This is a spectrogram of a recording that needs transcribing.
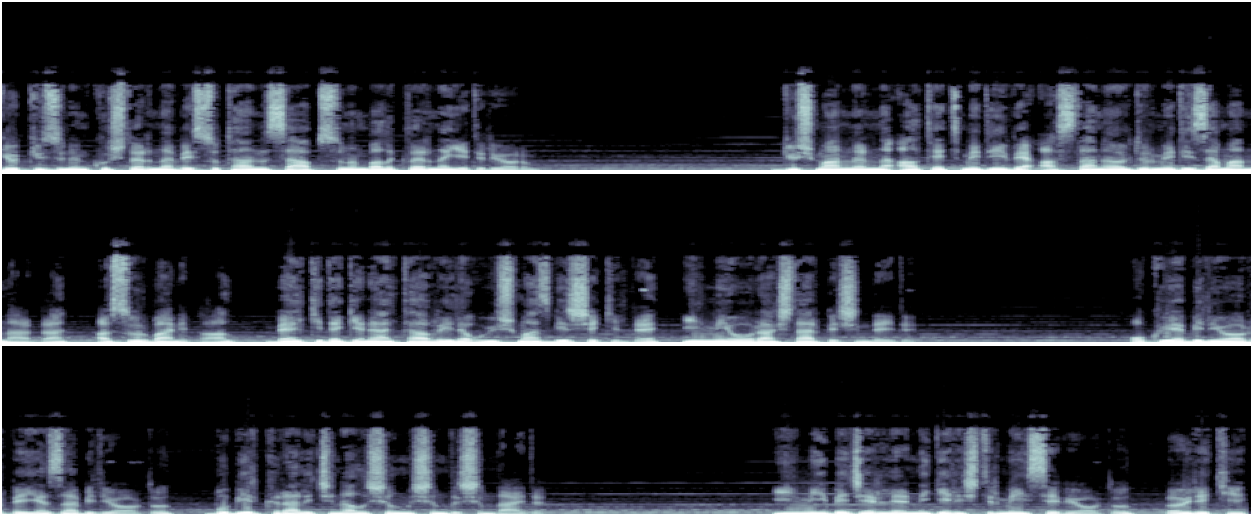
gökyüzünün kuşlarına ve su tanrısı Apsu'nun balıklarına yediriyorum. Düşmanlarını alt etmediği ve aslan öldürmediği zamanlarda, Asurbanipal, belki de genel tavrıyla uyuşmaz bir şekilde, ilmi uğraşlar peşindeydi. Okuyabiliyor ve yazabiliyordu, bu bir kral için alışılmışın dışındaydı. İlmi becerilerini geliştirmeyi seviyordu, öyle ki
